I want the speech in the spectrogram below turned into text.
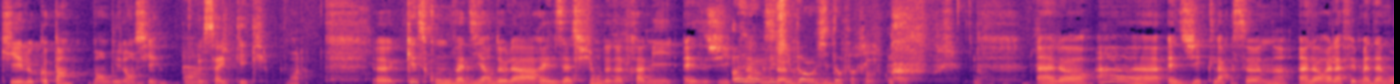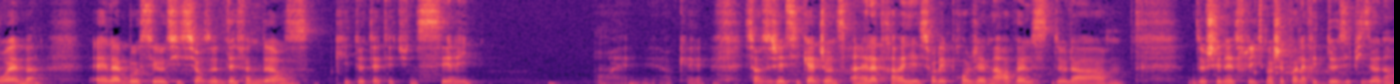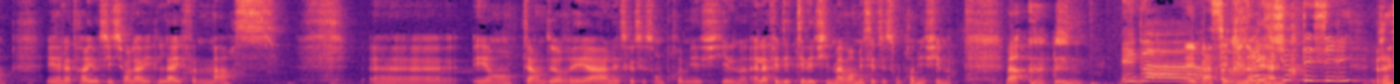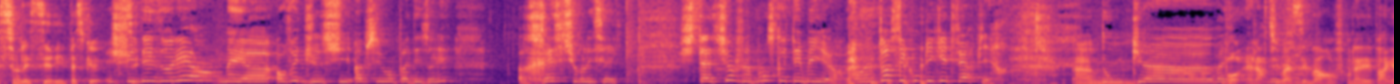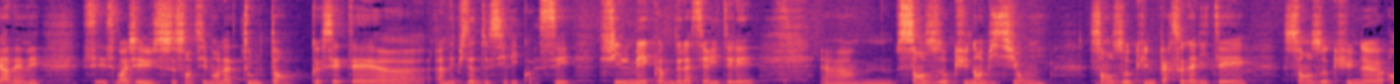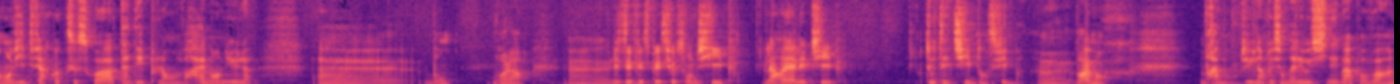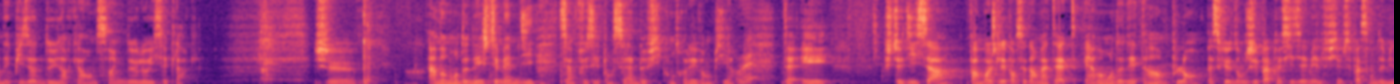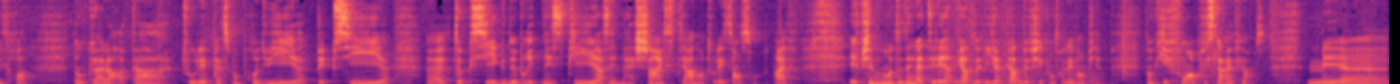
qui est le copain d'ambulancier, Ah. le sidekick. Voilà. Euh, Qu'est-ce qu'on va dire de la réalisation de notre ami S.J. Oh non, mais j'ai Clarkson pas envie d'en parler. Alors, ah, S.J. Clarkson. Alors, elle a fait Madame Web. Elle a bossé aussi sur The Defenders, qui de tête est une série. Ouais, ok. Sur Jessica Jones. Ah, elle a travaillé sur les projets Marvels de la, de chez Netflix. Mais à chaque fois, elle a fait deux épisodes. hein. Et elle a travaillé aussi sur Li- Life on Mars. Euh, et en termes de réal, est-ce que c'est son premier film? Elle a fait des téléfilms avant, mais c'était son premier film. Ben, Et bah. Eh ben, c'est une reste sur tes séries. reste sur les séries parce que. Je suis désolée, hein, mais euh, en fait, je suis absolument pas désolée. Reste sur les séries. Je t'assure, je pense que t'es meilleur. En même temps, c'est compliqué de faire pire. euh, Donc, euh, vas-y. Bon, alors tu vois, c'est marrant parce qu'on l'avait pas regardé, mais moi j'ai eu ce sentiment-là tout le temps que c'était euh, un épisode de série, quoi. C'est filmé comme de la série télé, sans aucune ambition, sans aucune personnalité, sans aucune envie de faire quoi que ce soit. T'as des plans vraiment nuls. Bon, voilà. Les effets spéciaux sont cheap, la réal est cheap. Tout est cheap dans ce film, Euh, vraiment. Vraiment, j'ai eu l'impression d'aller au cinéma pour voir un épisode de 1h45 de Lois et Clark. Je... À un moment donné, je t'ai même dit, ça me faisait penser à Buffy contre les vampires. Ouais. Et je te dis ça, enfin moi je l'ai pensé dans ma tête, et à un moment donné, t'as un plan, parce que donc j'ai pas précisé, mais le film se passe en 2003. Donc alors t'as tous les placements produits, euh, Pepsi, euh, Toxic de Britney Spears et machin, etc. dans tous les sens. Bref. Et puis à un moment donné, à la télé, ils regardent, ils regardent Buffy contre les vampires. Donc ils font en plus la référence. Mais euh,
